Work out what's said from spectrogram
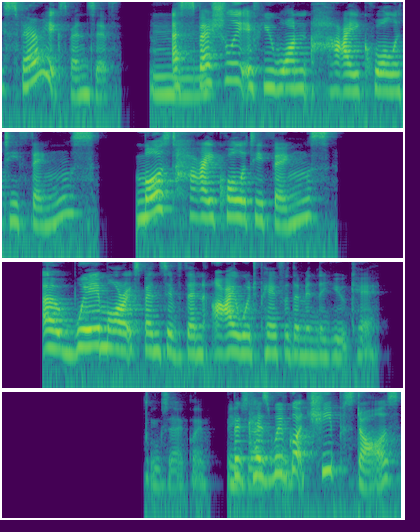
is very expensive, Mm. especially if you want high quality things. Most high quality things are way more expensive than I would pay for them in the UK exactly. because exactly. we've got cheap stores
